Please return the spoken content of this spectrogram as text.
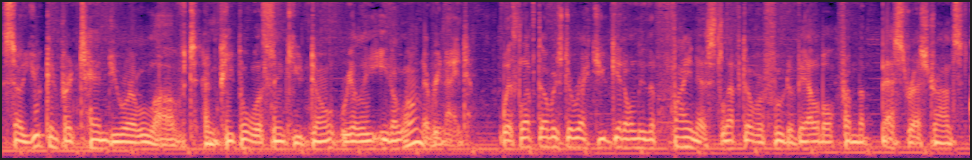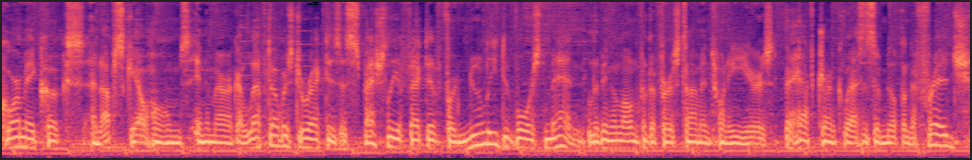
so you can pretend you are loved and people will think you don't really eat alone every night. With Leftovers Direct, you get only the finest leftover food available from the best restaurants, gourmet cooks, and upscale homes in America. Leftovers Direct is especially effective for newly divorced men living alone for the first time in 20 years. The half drunk glasses of milk in the fridge,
